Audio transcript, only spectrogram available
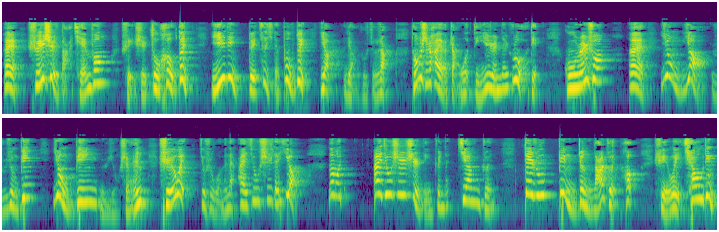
哎，谁是打前锋，谁是做后盾。一定对自己的部队要了如指掌，同时还要掌握敌人的弱点。古人说：“哎，用药如用兵，用兵如用神。”穴位就是我们的艾灸师的药。那么，艾灸师是临终的将军，得入病症拿准后，穴位敲定，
